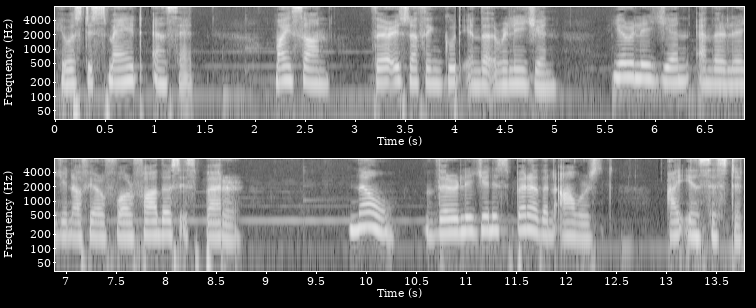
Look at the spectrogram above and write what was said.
He was dismayed and said, My son, there is nothing good in that religion. Your religion and the religion of your forefathers is better. No, the religion is better than ours, I insisted.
